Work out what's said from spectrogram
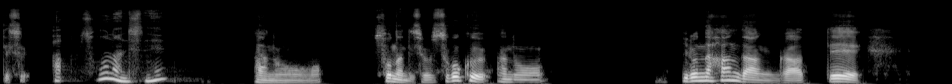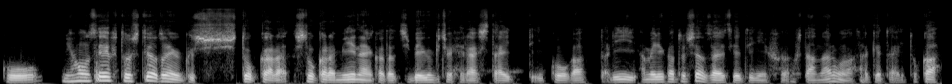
です。あ、そうなんですね。あの、そうなんですよ。すごく、あの、いろんな判断があって、こう、日本政府としてはとにかく首都から、首都から見えない形、米軍基地を減らしたいって意向があったり、アメリカとしては財政的に負負担のあるものは避けたいとか、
